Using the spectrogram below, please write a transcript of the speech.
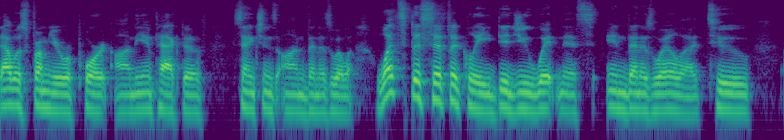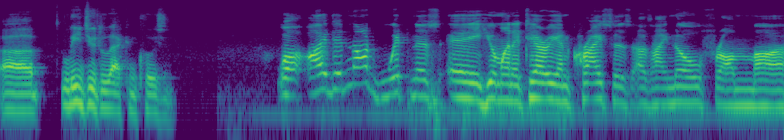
That was from your report on the impact of sanctions on Venezuela. What specifically did you witness in Venezuela to uh, lead you to that conclusion? Well, I did not witness a humanitarian crisis as I know from uh,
